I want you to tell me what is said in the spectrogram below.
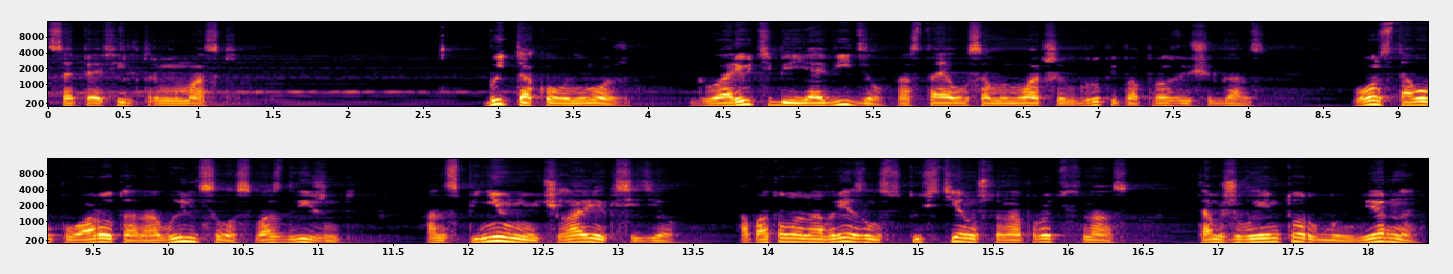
сопя фильтрами маски. «Быть такого не может. Говорю тебе, я видел», – настаивал самый младший в группе по прозвищу Ганс. «Вон с того поворота она вылетела с воздвиженки, а на спине у нее человек сидел, а потом она врезалась в ту стену, что напротив нас. Там же военторг был, верно?»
